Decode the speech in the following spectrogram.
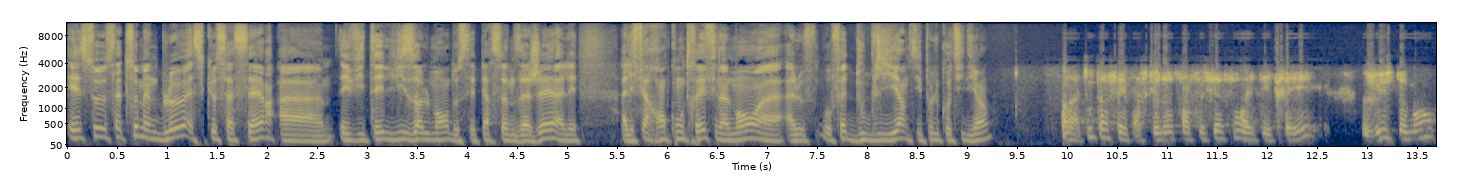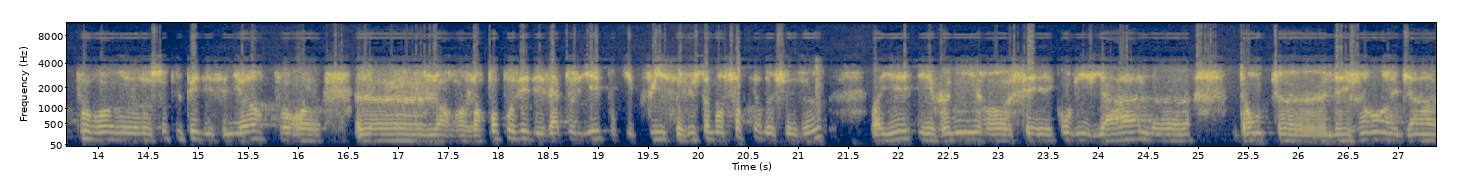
et ce- cette semaine bleue, est-ce que ça sert à éviter l'isolement de ces personnes âgées, à les, à les faire rencontrer finalement, à- à le- au fait d'oublier un petit peu le quotidien? Voilà, tout à fait, parce que notre association a été créée justement pour euh, s'occuper des seniors, pour euh, le- leur, leur proposer des ateliers pour qu'ils puissent justement sortir de chez eux, voyez, et venir, euh, c'est convivial. donc les gens, eh bien,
